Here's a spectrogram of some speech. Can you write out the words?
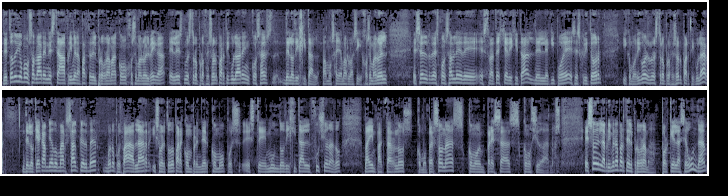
de todo ello vamos a hablar en esta primera parte del programa con José Manuel Vega. Él es nuestro profesor particular en cosas de lo digital, vamos a llamarlo así. José Manuel es el responsable de estrategia digital del equipo E, es escritor y, como digo, es nuestro profesor particular. De lo que ha cambiado Mark Zuckerberg, bueno, pues va a hablar y sobre todo para comprender cómo pues este mundo digital fusionado va a impactarnos como personas, como empresas, como ciudadanos. Eso en la primera parte del programa, porque en la segunda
